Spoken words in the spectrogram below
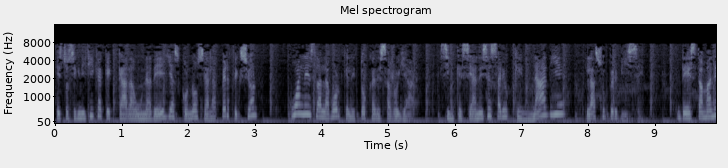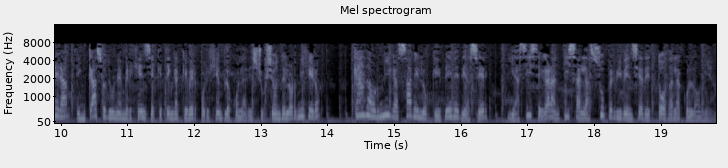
Esto significa que cada una de ellas conoce a la perfección cuál es la labor que le toca desarrollar, sin que sea necesario que nadie la supervise. De esta manera, en caso de una emergencia que tenga que ver, por ejemplo, con la destrucción del hormiguero, cada hormiga sabe lo que debe de hacer y así se garantiza la supervivencia de toda la colonia.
